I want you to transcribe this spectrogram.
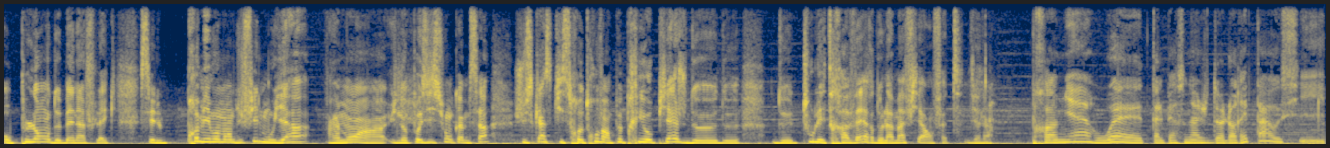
au plan de Ben Affleck. C'est le premier moment du film où il y a vraiment un- une opposition comme ça, jusqu'à ce qu'il se retrouve un peu pris au piège de, de tous les travers de la mafia en fait, Diana. Première, ouais, t'as le personnage de Loretta aussi.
